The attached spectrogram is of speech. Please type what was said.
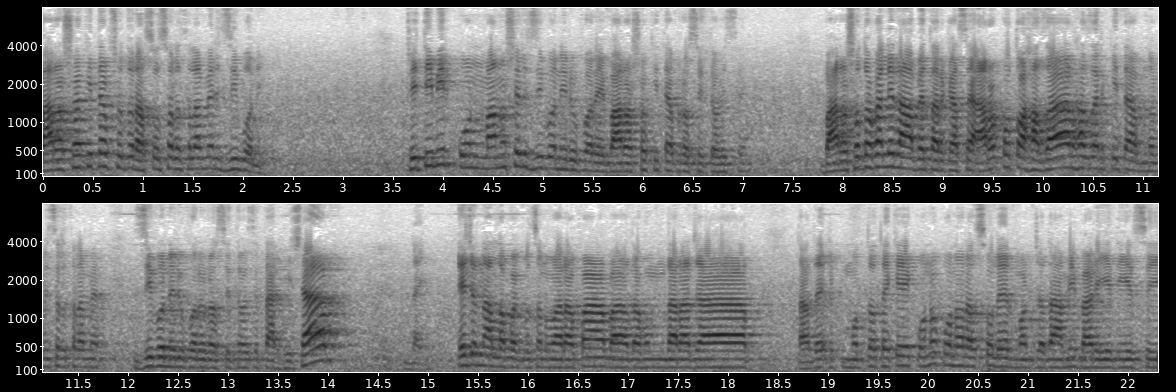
বারোশো কিতাব শুধু রাসুল সাল্লাহ সাল্লামের জীবনী। পৃথিবীর কোন মানুষের জীবনীর উপরে বারোশো কিতাব রচিত হয়েছে? বারোশো তকালে রাবেতার কাছে আরও কত হাজার হাজার কিতাব নবিসামের জীবনের উপরে রচিত হয়েছে, তার হিসাব নাই। এই জন্য আল্লাহ বলছেন, ওয়ারাফা বা দারাজাত। তাদের মধ্য থেকে কোন কোন রাসুলের মর্যাদা আমি বাড়িয়ে দিয়েছি।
